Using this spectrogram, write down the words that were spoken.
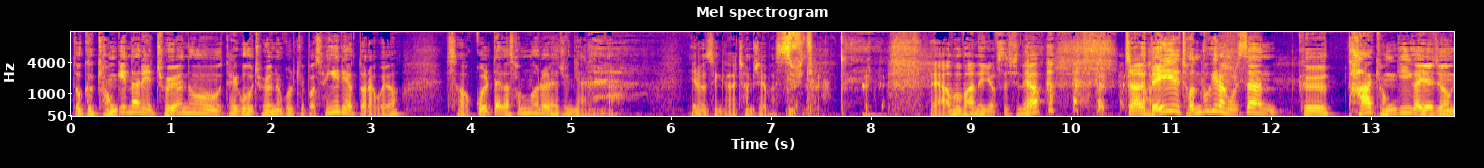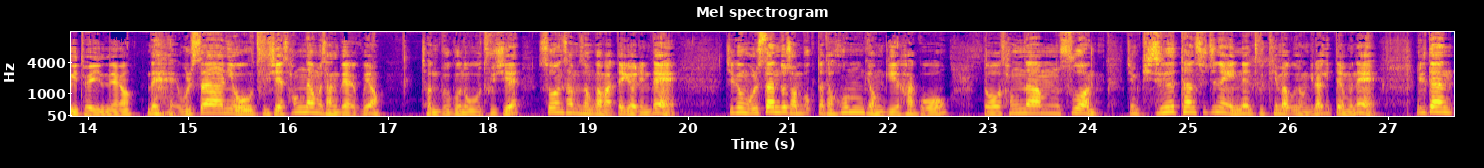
또 그 경기 날이 조현우 대구 조현우 골키퍼 생일이었더라고요. 그래서 골대가 선물을 해준 게 아닌가 이런 생각을 잠시 해봤습니다. 네 아무 반응이 없으시네요. 자 내일 전북이랑 울산 그 다 경기가 예정이 돼 있네요. 네, 울산이 오후 2시에 성남을 상대하고요. 전북은 오후 2시에 수원 삼성과 맞대결인데 지금 울산도 전북도 다 홈 경기를 하고 또 성남 수원 지금 비슷한 수준에 있는 두 팀하고 경기를 하기 때문에 일단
